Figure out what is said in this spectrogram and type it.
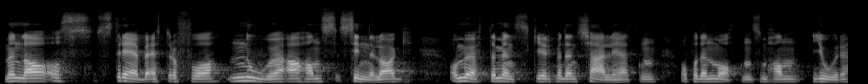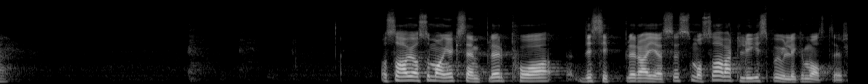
Men la oss strebe etter å få noe av hans sinnelag og møte mennesker med den kjærligheten og på den måten som han gjorde. Og så har Vi også mange eksempler på disipler av Jesus som også har vært lys på ulike måter.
